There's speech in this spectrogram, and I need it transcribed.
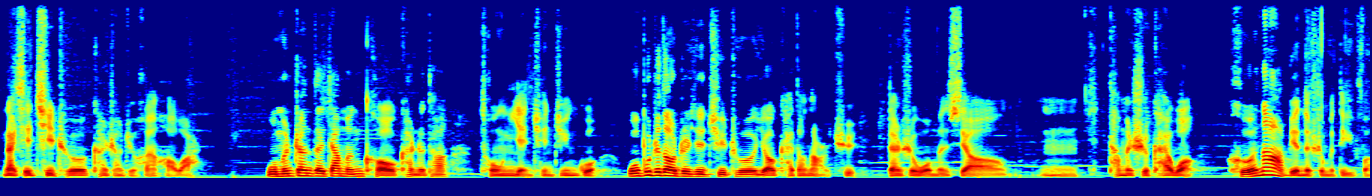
那些汽车看上去很好玩。我们站在家门口看着他从眼前经过。我不知道这些汽车要开到哪儿去，但是我们想，嗯，他们是开往河那边的什么地方。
